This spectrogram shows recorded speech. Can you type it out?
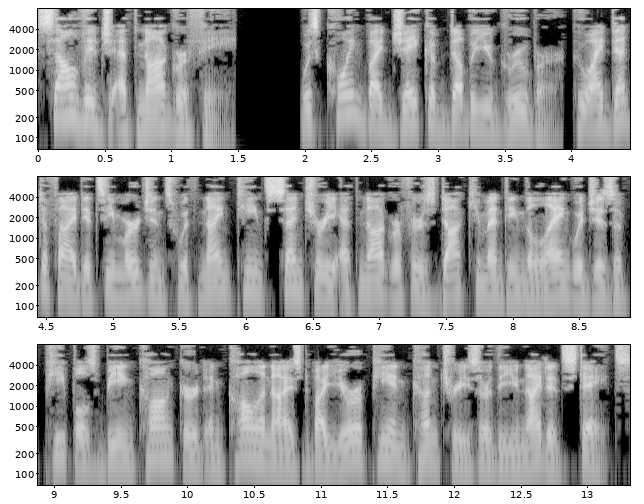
"'salvage ethnography' was coined by Jacob W. Gruber, who identified its emergence with 19th-century ethnographers documenting the languages of peoples being conquered and colonized by European countries or the United States.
